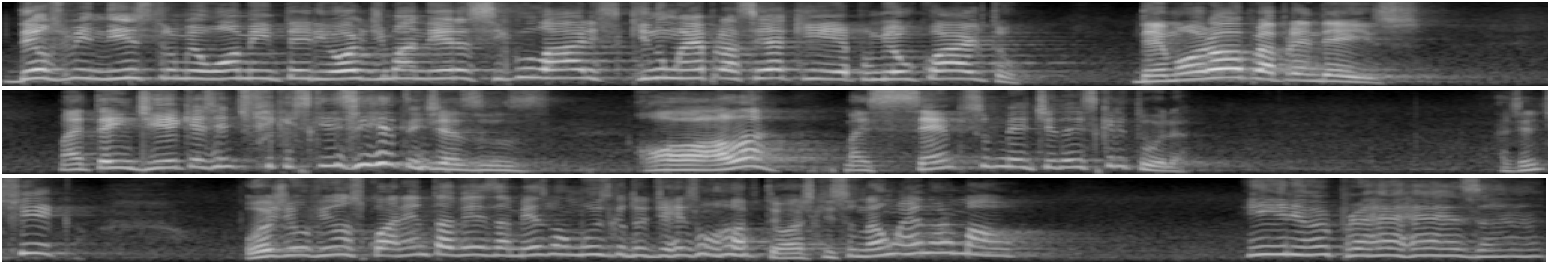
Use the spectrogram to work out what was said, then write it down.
Deus ministra o meu homem interior de maneiras singulares, que não é para ser aqui, é para o meu quarto. Demorou para aprender isso. Mas tem dia que a gente fica esquisito em Jesus. Rola, mas sempre submetido à Escritura. A gente fica. Hoje eu ouvi umas 40 vezes a mesma música do Jason Hopton. Eu acho que isso não é normal. In your presence,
